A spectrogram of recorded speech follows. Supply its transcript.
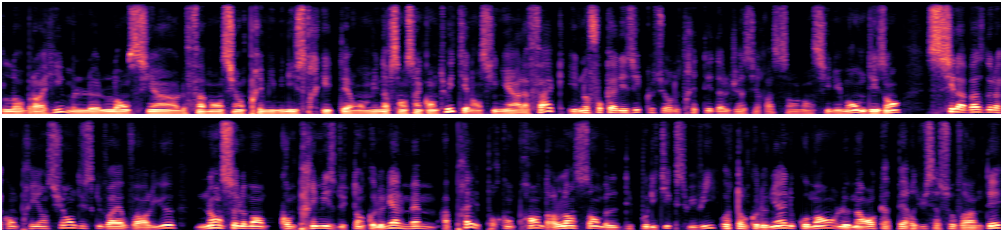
Ibrahim, l'ancien, le, fameux ancien premier ministre qui était en 1958, il enseignait à la fac, il ne focalisait que sur le traité d'Al Jazeera sans l'enseignement en disant c'est la base de la compréhension de ce qui va avoir lieu, non seulement comme prémisse du temps colonial, même après, pour comprendre l'ensemble des politiques suivies au temps colonial, comment le Maroc a perdu sa souveraineté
